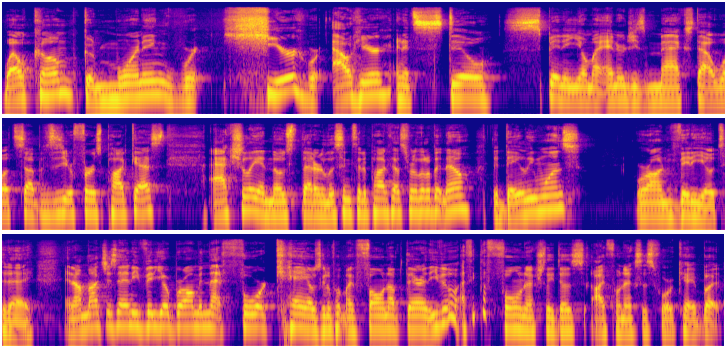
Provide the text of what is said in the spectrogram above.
welcome. Good morning. We're here, we're out here, and it's still spinning. Yo, my energy's maxed out. What's up? If this is your first podcast, actually, and those that are listening to the podcast for a little bit now, the daily ones, we're on video today. And I'm not just any video, bro. I'm in that 4K. I was gonna put my phone up there, and even though I think the phone actually does iPhone X is 4K, but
